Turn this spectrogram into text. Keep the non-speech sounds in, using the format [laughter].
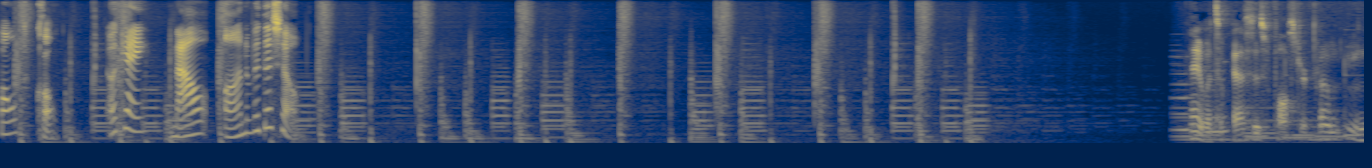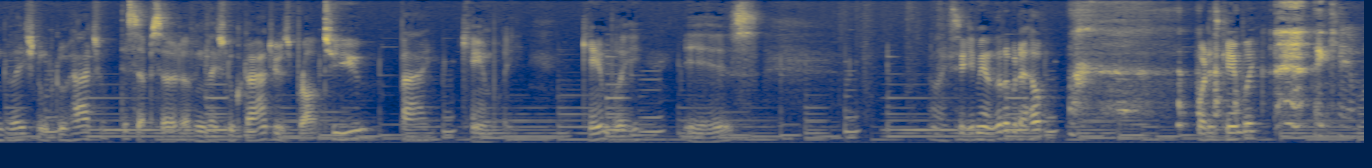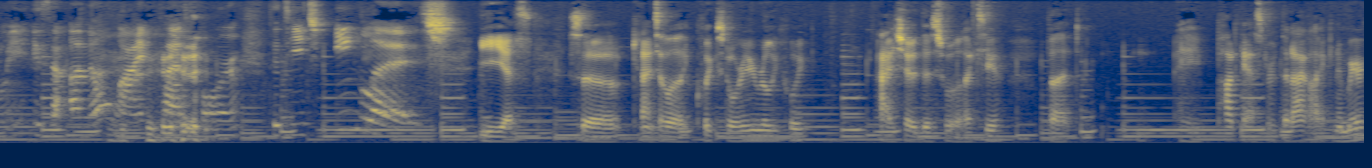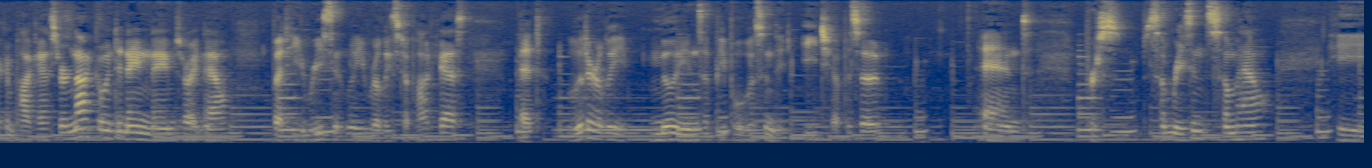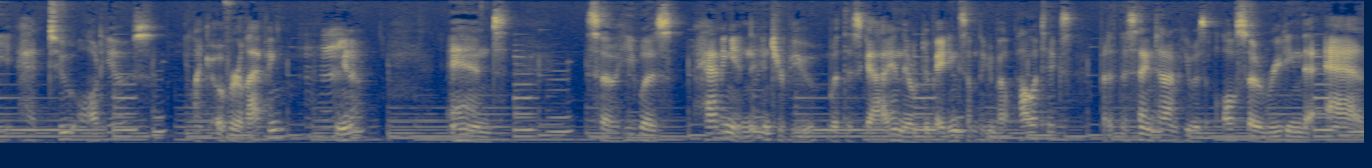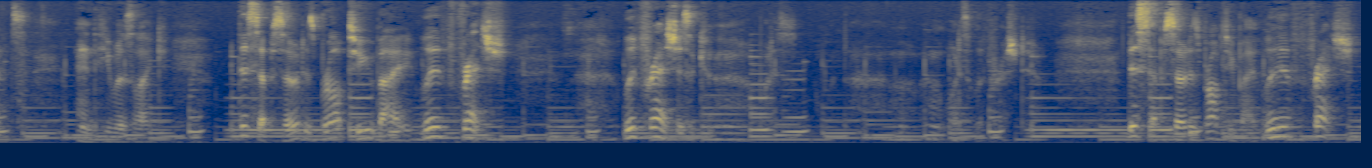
inglesnuecru.com. Ok, now on with the show. Hey, what's up, guys? This is Foster from English no Cru Rádio. This episode of English no Cru Rádio is brought to you by Cambly. Cambly is. Alexa, give me a little bit of help. [laughs] what is Cambly? Cambly is an online [laughs] platform to teach English. Yes. So, can I tell a quick story really quick? I showed this to Alexia, but a podcaster that I like, an American podcaster, not going to name names right now, but he recently released a podcast that literally millions of people listen to each episode. And for some reason, somehow, he had two audios like overlapping, mm-hmm. you know? And so he was having an interview with this guy, and they were debating something about politics, but at the same time, he was also reading the ads and he was like, "This episode is brought to you by Live Fresh. Uh, Live Fresh is a co- uh, what is what does Live Fresh do? This episode is brought to you by Live Fresh.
